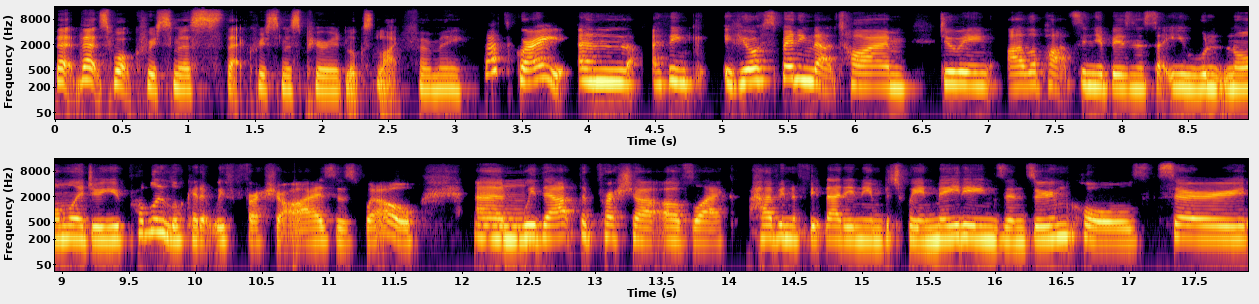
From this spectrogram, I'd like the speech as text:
that, that's what Christmas, that Christmas period looks like for me. That's great. And I think if you're spending that time doing other parts in your business that you wouldn't normally do, you'd probably look at it with fresher eyes as well. And mm. without the pressure of like having to fit that in in between meetings and Zoom calls. So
